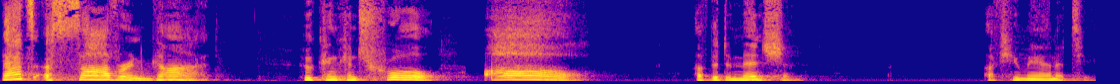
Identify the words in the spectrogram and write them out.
That's a sovereign God who can control all of the dimension of humanity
